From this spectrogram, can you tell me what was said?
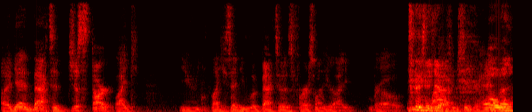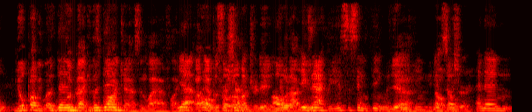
again back to just start like you like you said you look back to his first ones you're like bro you just Yeah. laugh and shake your head Oh but- well, you'll probably let, then- look back at this then- podcast and laugh like Yeah, oh, oh for episode sure. 100 in. You Oh, know what I mean? exactly. It's the same thing with Yeah. anything. No, and so, for sure. And then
